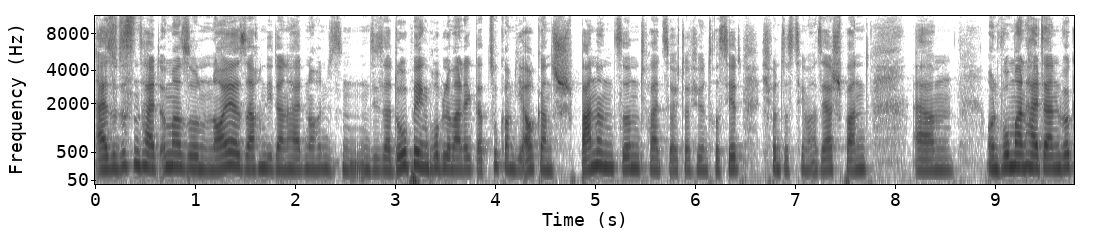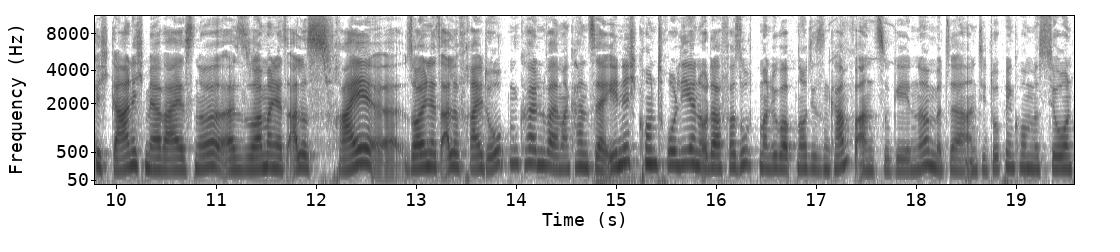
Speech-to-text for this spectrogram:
Also das sind halt immer so neue Sachen, die dann halt noch in, diesen, in dieser Doping-Problematik dazukommen, die auch ganz spannend sind, falls ihr euch dafür interessiert. Ich finde das das Thema sehr spannend. Ähm, und wo man halt dann wirklich gar nicht mehr weiß, ne? Also soll man jetzt alles frei, äh, sollen jetzt alle frei dopen können, weil man kann es ja eh nicht kontrollieren oder versucht man überhaupt noch diesen Kampf anzugehen, ne? Mit der Anti-Doping-Kommission.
